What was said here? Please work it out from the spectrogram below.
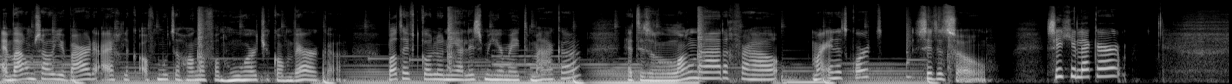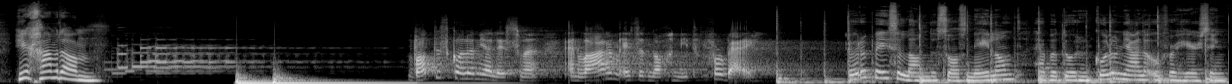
En waarom zou je waarde eigenlijk af moeten hangen van hoe hard je kan werken? Wat heeft kolonialisme hiermee te maken? Het is een langdradig verhaal, maar in het kort zit het zo. Zit je lekker? Hier gaan we dan. Wat is kolonialisme en waarom is het nog niet voorbij? Europese landen zoals Nederland hebben door hun koloniale overheersing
